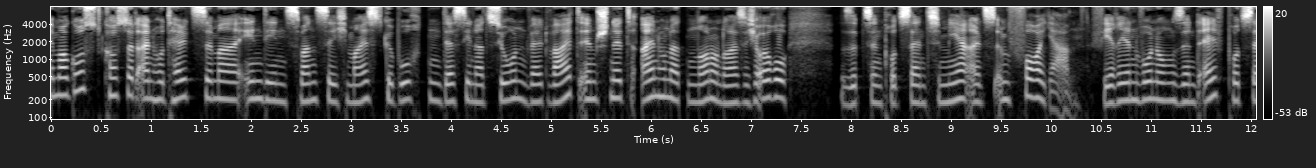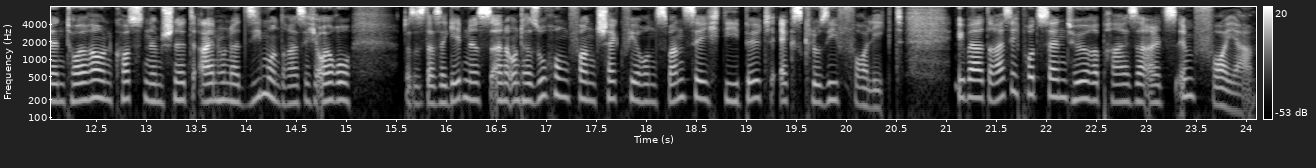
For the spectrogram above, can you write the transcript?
Im August kostet ein Hotelzimmer in den 20 meistgebuchten Destinationen weltweit im Schnitt 139 Euro. 17 Prozent mehr als im Vorjahr. Ferienwohnungen sind 11 Prozent teurer und kosten im Schnitt 137 Euro. Das ist das Ergebnis einer Untersuchung von Check24, die Bild exklusiv vorliegt. Über 30 Prozent höhere Preise als im Vorjahr.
